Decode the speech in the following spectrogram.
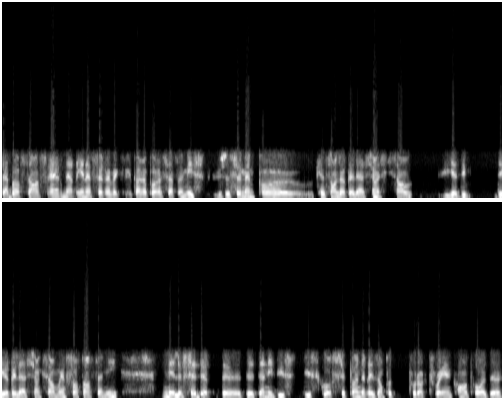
D'abord, son frère n'a rien à faire avec lui par rapport à sa famille. Je sais même pas euh, quelles sont leurs relations. Est-ce qu'ils sont il y a des, des relations qui sont moins fortes en famille. Mais le fait de, de, de donner des discours, c'est pas une raison pour, pour octroyer un contrat de.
